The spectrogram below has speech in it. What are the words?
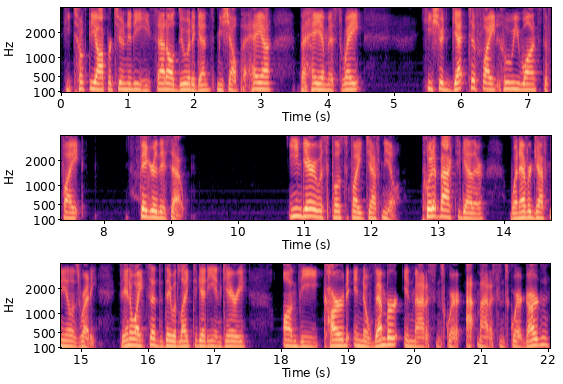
He took the opportunity. He said, I'll do it against Michel Pereira. Pereira missed weight. He should get to fight who he wants to fight. Figure this out. Ian Garry was supposed to fight Geoff Neal. Put it back together whenever Geoff Neal is ready. Dana White said that they would like to get Ian Garry on the card in November in Madison Square at Madison Square Garden.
